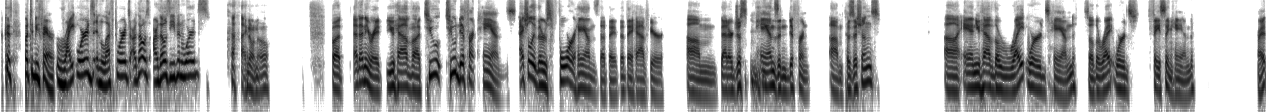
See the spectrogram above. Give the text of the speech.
because but to be fair, right words and left words are those are those even words? I don't know. But at any rate, you have uh, two two different hands. Actually, there's four hands that they that they have here um, that are just hands in different um, positions. Uh, and you have the right words hand, so the right words facing hand, right?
